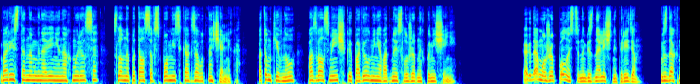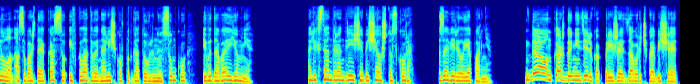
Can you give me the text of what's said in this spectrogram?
Бориста на мгновение нахмурился — словно пытался вспомнить, как зовут начальника. Потом кивнул, позвал сменщика и повел меня в одно из служебных помещений. «Когда мы уже полностью на безналичный перейдем?» Вздохнул он, освобождая кассу и вкладывая наличку в подготовленную сумку и выдавая ее мне. «Александр Андреевич обещал, что скоро», — заверила я парня. «Да, он каждую неделю, как приезжает за выручку, обещает»,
